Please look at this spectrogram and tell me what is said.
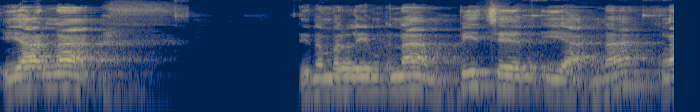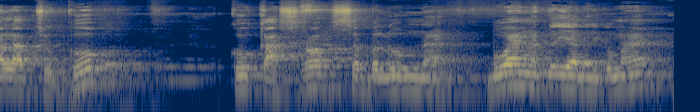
ya iya na. Di nomor lim, 6 pijen iya na. Ngalap cukup ku kasroh sebelumna buang atau iya na kita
